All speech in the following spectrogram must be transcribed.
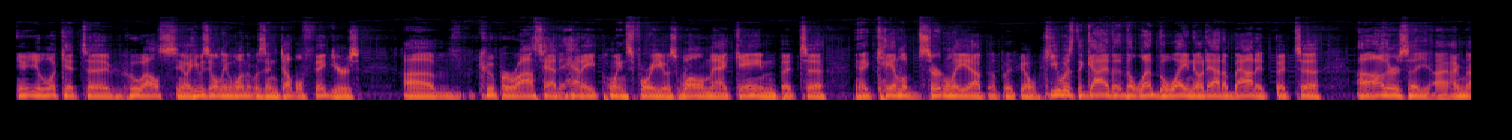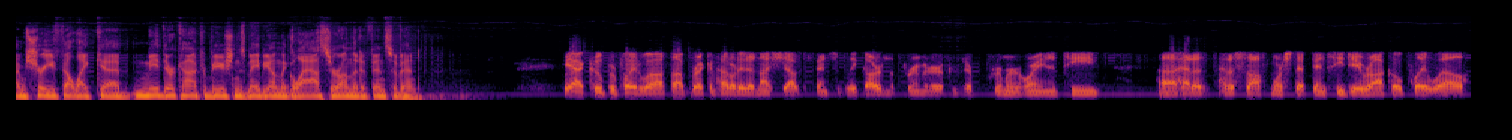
You, you look at uh, who else. You know, he was the only one that was in double figures. Uh, Cooper Ross had had eight points for you as well in that game, but. Uh, uh Caleb certainly, uh, you know, he was the guy that, that, led the way, no doubt about it. But uh, others, I'm, I'm, sure you felt like made their contributions maybe on the glass or on the defensive end. Yeah, Cooper played well. I thought Brecken Hutto did a nice job defensively guarding the perimeter because they're a perimeter-oriented team. Uh, had a had a sophomore step in. C.J. Rocco play well.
